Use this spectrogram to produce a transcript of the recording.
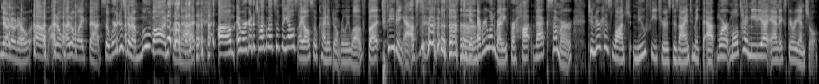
No, no, no. Um, I don't I don't like that. So we're just gonna move on from that. Um, and we're gonna talk about something else I also kind of don't really love, but dating apps. to get everyone ready for Hot Vax Summer, Tinder has launched new features designed to make the app more multimedia and experiential.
